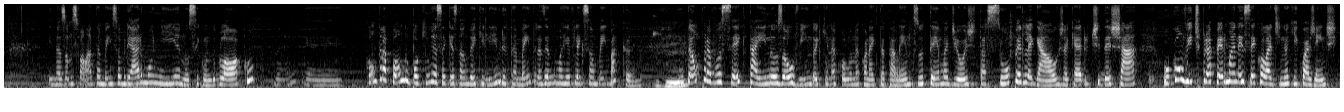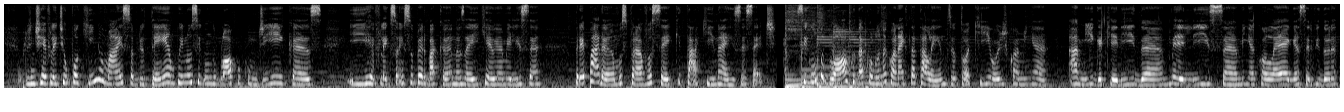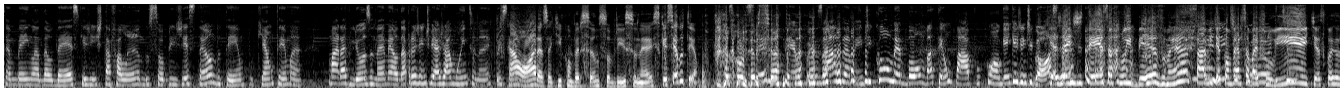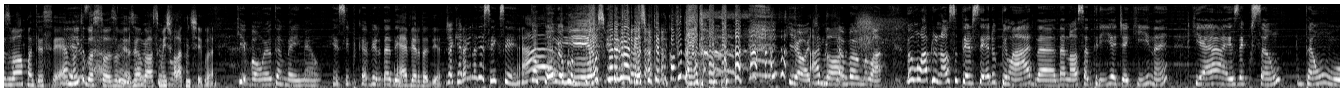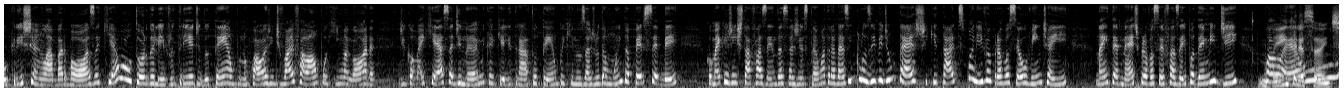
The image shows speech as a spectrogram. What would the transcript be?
E nós vamos falar também sobre harmonia no segundo bloco, né? É contrapondo um pouquinho essa questão do equilíbrio também, trazendo uma reflexão bem bacana. Uhum. Então, para você que está aí nos ouvindo aqui na coluna Conecta Talentos, o tema de hoje está super legal. Já quero te deixar o convite para permanecer coladinho aqui com a gente, para a gente refletir um pouquinho mais sobre o tempo e no segundo bloco com dicas e reflexões super bacanas aí que eu e a Melissa preparamos para você que está aqui na RC7 segundo bloco da coluna Conecta Talentos. Eu tô aqui hoje com a minha amiga querida, Melissa, minha colega, servidora também lá da UDESC. A gente está falando sobre gestão do tempo, que é um tema maravilhoso, né, Mel? Dá pra gente viajar muito, né? Ficar horas aqui conversando sobre isso, né? Esquecer do tempo. conversando. Do tempo, exatamente. E como é bom bater um papo com alguém que a gente gosta. Que a gente tem essa fluidez, né? Sabe que, que a, a conversa curte. vai fluir, que as coisas vão acontecer. É, é muito exato, gostoso mesmo. Eu gosto muito bom. de falar contigo, Ana. Que bom, eu também, Mel. Recíproca verdadeira. É verdadeira. Já quero agradecer que você ah, topou meu convite. Eu super agradeço por ter me convidado. que ótimo. Adoro. Então vamos lá. Vamos lá para o nosso terceiro pilar da, da nossa tríade aqui, né? Que é a execução. Então, o Christian lá Barbosa, que é o autor do livro Tríade do Tempo, no qual a gente vai falar um pouquinho agora de como é que é essa dinâmica que ele trata o tempo e que nos ajuda muito a perceber como é que a gente está fazendo essa gestão através, inclusive, de um teste que está disponível para você ouvinte aí na internet para você fazer e poder medir qual Bem é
